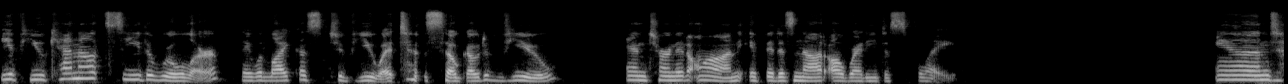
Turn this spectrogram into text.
If you cannot see the ruler, they would like us to view it. So go to View and turn it on if it is not already displayed. And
